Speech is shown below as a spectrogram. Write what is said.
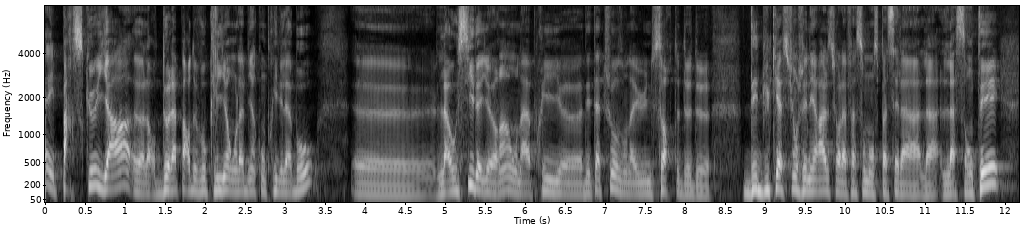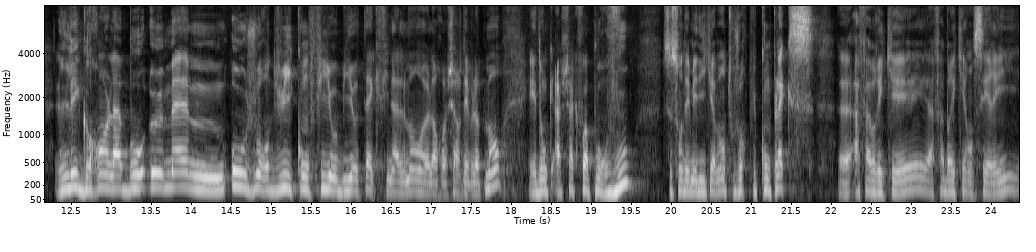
Et parce qu'il y a, alors de la part de vos clients, on l'a bien compris, les labos, euh, là aussi, d'ailleurs, hein, on a appris euh, des tas de choses. On a eu une sorte de, d'éducation générale sur la façon dont se passait la, santé. Les grands labos eux-mêmes, aujourd'hui, confient aux biotech finalement euh, leur recherche-développement. Et donc, à chaque fois, pour vous, ce sont des médicaments toujours plus complexes à fabriquer, à fabriquer en série.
